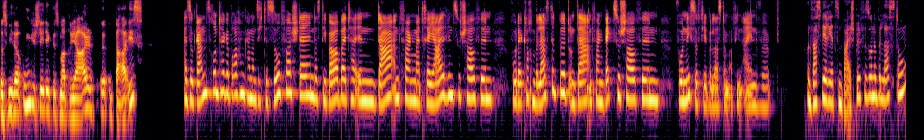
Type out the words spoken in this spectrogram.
dass wieder ungeschädigtes Material äh, da ist. Also ganz runtergebrochen kann man sich das so vorstellen, dass die BauarbeiterInnen da anfangen, Material hinzuschaufeln, wo der Knochen belastet wird und da anfangen wegzuschaufeln, wo nicht so viel Belastung auf ihn einwirkt. Und was wäre jetzt ein Beispiel für so eine Belastung?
